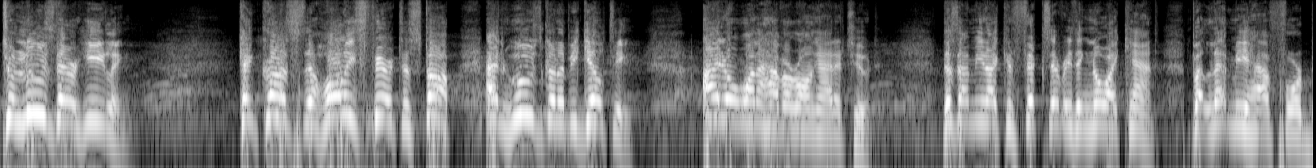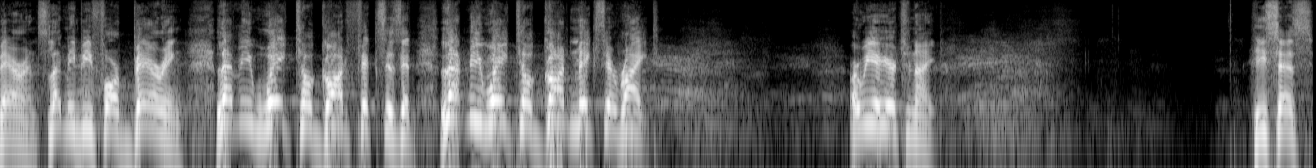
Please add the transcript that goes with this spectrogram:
to lose their healing, can cause the Holy Spirit to stop, and who's going to be guilty? I don't want to have a wrong attitude. Does that mean I can fix everything? No, I can't. But let me have forbearance. Let me be forbearing. Let me wait till God fixes it. Let me wait till God makes it right. Are we here tonight? He says,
